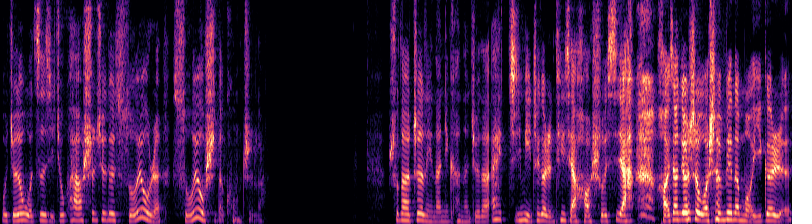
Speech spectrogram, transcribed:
我觉得我自己就快要失去对所有人、所有事的控制了。说到这里呢，你可能觉得，哎，吉米这个人听起来好熟悉啊，好像就是我身边的某一个人。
